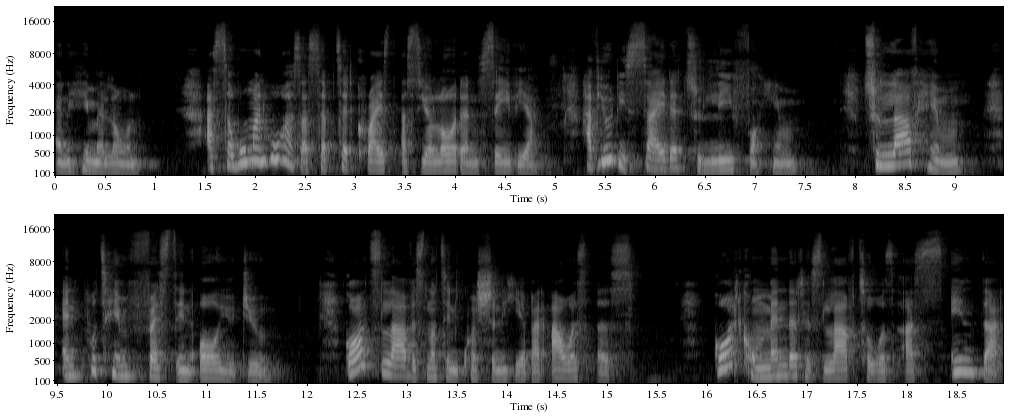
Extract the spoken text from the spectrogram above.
and Him alone. As a woman who has accepted Christ as your Lord and Savior, have you decided to live for Him, to love Him, and put Him first in all you do? God's love is not in question here, but ours is. God commended His love towards us in that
